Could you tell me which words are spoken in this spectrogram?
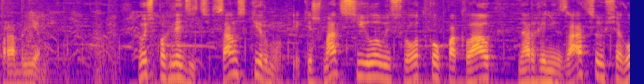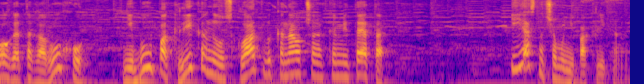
праблемы. Ну, Вось паглядзіце, сам скірму, які шмат сілаў і сродкаў паклаў на арганізацыю ўсяго гэтага руху, не быў пакліканы ў склад выканаўчага камітэта. І ясна, чаму не пакліканы.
